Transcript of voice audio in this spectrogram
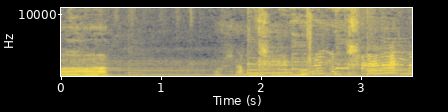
มาร์กโอ้ยลำคาญโอ้ยลำคาญ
